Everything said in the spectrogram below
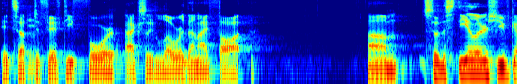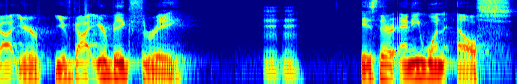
It's up to 54, actually lower than I thought. Um, so the Steelers, you've got your you've got your big 3 Mm-hmm. Is there anyone else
